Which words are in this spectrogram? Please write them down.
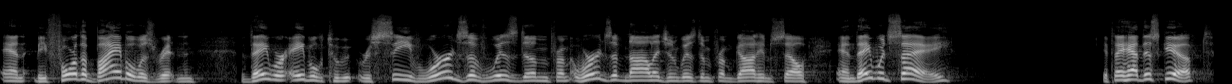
and before the Bible was written, they were able to receive words of wisdom from words of knowledge and wisdom from God Himself. And they would say, if they had this gift,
